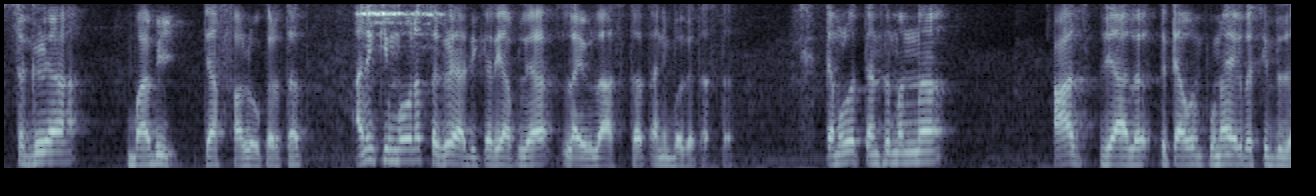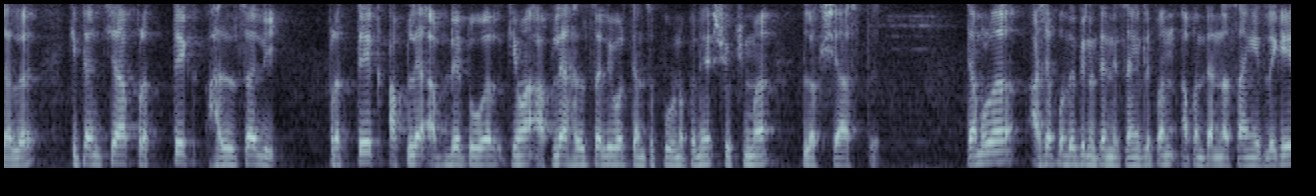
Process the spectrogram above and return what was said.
सगळ्या बाबी त्या फॉलो करतात आणि किंबहुना सगळे अधिकारी आपल्या लाईव्हला असतात आणि बघत असतात. त्यामुळं त्यांचं म्हणणं आज जे आलं ते त्यावरून पुन्हा एकदा सिद्ध झालं की त्यांच्या प्रत्येक हालचाली प्रत्येक आपल्या अपडेटवर किंवा आपल्या हालचालीवर त्यांचं पूर्णपणे सूक्ष्म लक्ष असतं. त्यामुळं अशा पद्धतीनं त्यांनी सांगितलं. पण आपण त्यांना सांगितलं की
